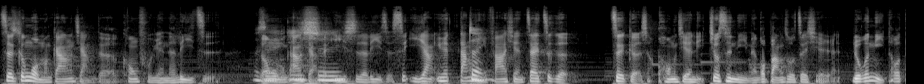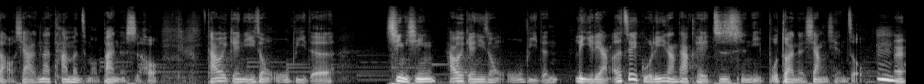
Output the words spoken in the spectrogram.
这跟我们刚刚讲的空服员的例子，跟我们刚刚讲的医师的例子是一样，因为当你发现在这个这个空间里，就是你能够帮助这些人，如果你都倒下了，那他们怎么办的时候，他会给你一种无比的。信心，他会给你一种无比的力量，而这股力量它可以支持你不断的向前走。嗯，而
